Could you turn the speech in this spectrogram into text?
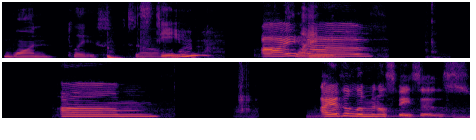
one place. So Steam. I Fine. have. Um. I have the liminal spaces.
